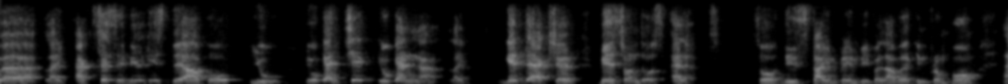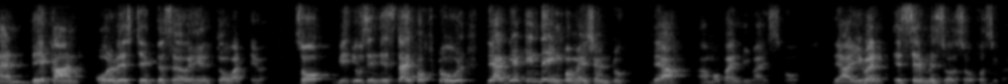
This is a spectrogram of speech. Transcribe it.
uh, like accessibility is there for you you can check you can uh, like get the action based on those alerts. So this time frame people are working from home and they can't always check the server health or whatever. So using this type of tool, they are getting the information to their uh, mobile device or they are even SMS also possible.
